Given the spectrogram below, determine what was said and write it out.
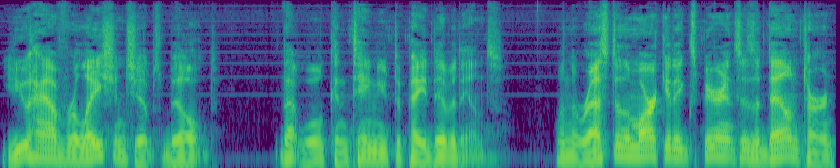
you have relationships built that will continue to pay dividends. When the rest of the market experiences a downturn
